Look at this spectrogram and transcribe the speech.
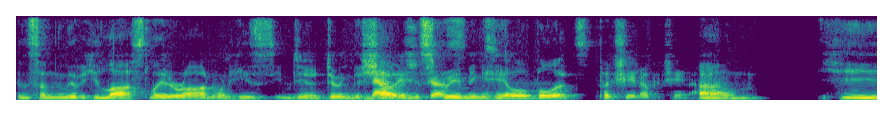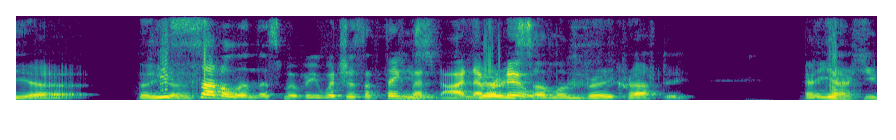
and something that he lost later on when he's you know doing the Now shouting, screaming, hail of bullets. Pacino, Pacino. Um, he uh, he He's does. subtle in this movie, which is a thing He's that I never very knew. subtle and very crafty. Uh, yeah, you,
